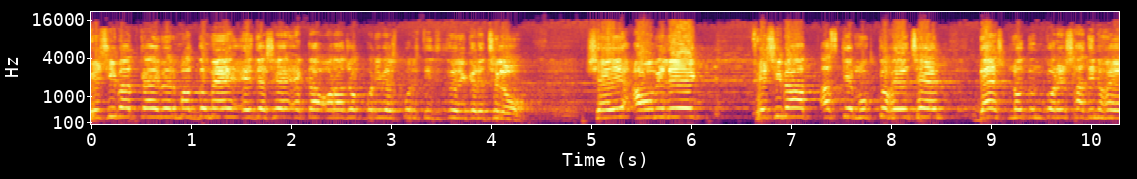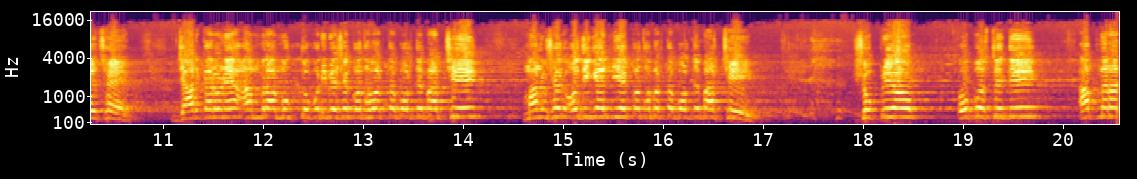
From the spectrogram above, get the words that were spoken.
ফেসিবাদ কায়েমের মাধ্যমে এই দেশে একটা অরাজক পরিবেশ পরিস্থিতি তৈরি করেছিল। সেই আওয়ামী লীগ ফেসিবাদ আজকে মুক্ত হয়েছে, দেশ নতুন করে স্বাধীন হয়েছে। যার কারণে আমরা মুক্ত পরিবেশে কথাবার্তা বলতে পারছি, মানুষের অধিকার নিয়ে কথাবার্তা বলতে পারছি। সুপ্রিয় উপস্থিতি, আপনারা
